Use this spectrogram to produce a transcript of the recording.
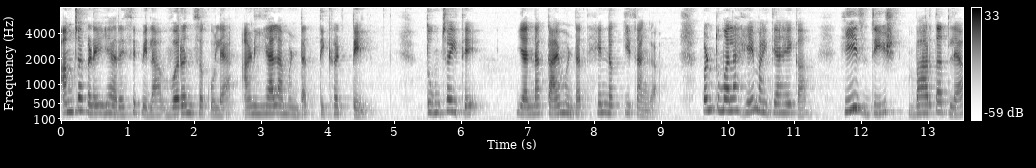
आमच्याकडे ह्या रेसिपीला वरण चकोल्या आणि ह्याला म्हणतात तिखट तेल. तुमच्या इथे यांना काय म्हणतात हे नक्की सांगा. पण तुम्हाला हे माहिती आहे का? हीच डिश भारतातल्या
